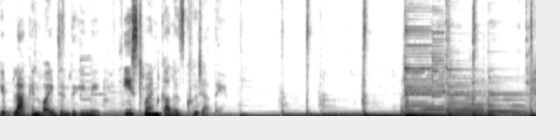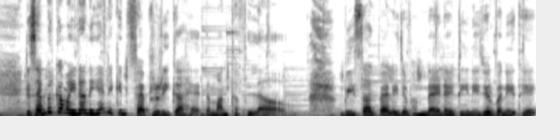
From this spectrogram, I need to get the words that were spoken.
कि ब्लैक एंड व्हाइट ज़िंदगी में ईस्टमैन कलर्स खुल जाते हैं। दिसंबर का महीना नहीं है, लेकिन फेब्रवरी का है द मंथ ऑफ़ लव बीस साल पहले जब हम नए नए टीनेजर बने थे,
